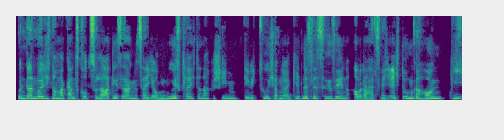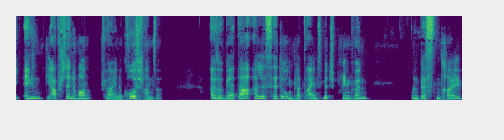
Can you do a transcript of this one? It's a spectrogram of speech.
Und dann wollte ich noch mal ganz kurz zu Lati sagen, das hatte ich auch in Luis gleich danach geschrieben, gebe ich zu, ich habe eine Ergebnisliste gesehen, aber da hat es mich echt umgehauen, wie eng die Abstände waren für eine Großschanze. Also wer da alles hätte um Platz 1 mitspringen können und besten drei.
